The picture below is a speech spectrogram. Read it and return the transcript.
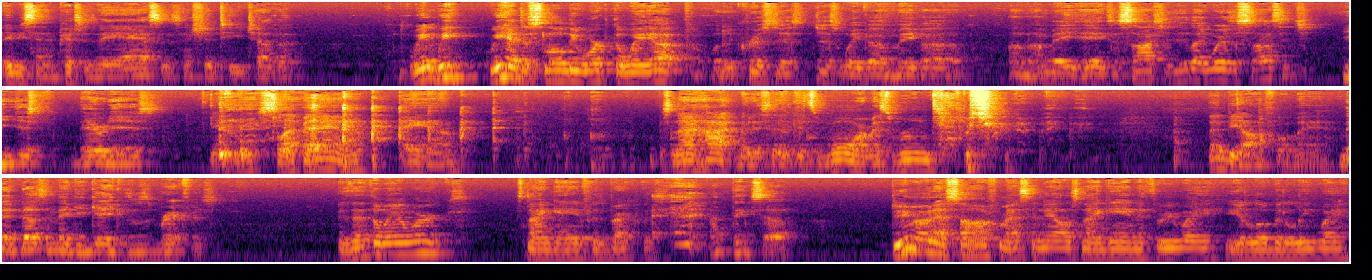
they be sending pictures of their asses and shit to each other. We, we, we had to slowly work the way up. What did Chris just just wake up and make uh um, I made eggs and sausage. He's like, where's the sausage? He just there it is. Yeah, slap it down. Damn. It's not hot, but it's it's warm. It's room temperature. That'd be awful, man. That doesn't make it gay because it was breakfast. Is that the way it works? It's not gay if it's breakfast. I think so. Do you remember that song from SNL? It's not in the three way. You get a little bit of leeway.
